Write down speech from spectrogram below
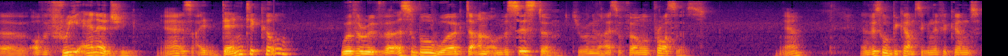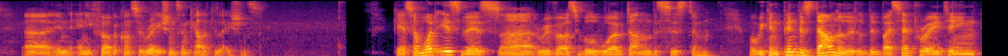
uh, of a free energy yeah, is identical with a reversible work done on the system during an isothermal process. Yeah. And this will become significant uh, in any further considerations and calculations. Okay, so what is this uh, reversible work done on the system? Well, we can pin this down a little bit by separating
